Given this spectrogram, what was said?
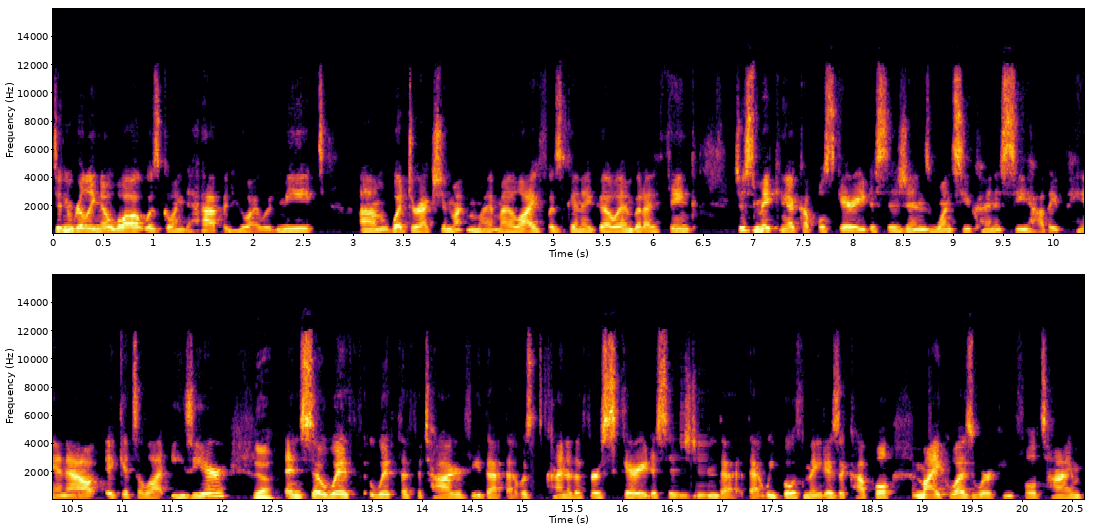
didn't really know what was going to happen, who I would meet um, what direction my, my, my life was going to go in. But I think just making a couple scary decisions once you kind of see how they pan out, it gets a lot easier. Yeah. And so with with the photography, that that was kind of the first scary decision that that we both made as a couple. Mike was working full time,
